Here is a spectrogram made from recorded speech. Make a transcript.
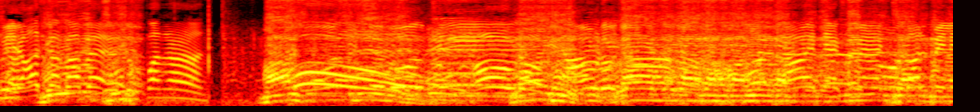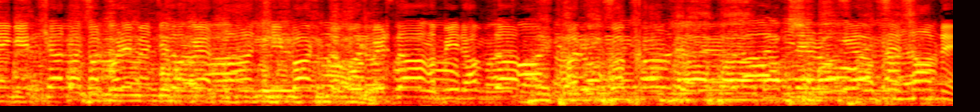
विराट का कब है पंद्रह रन हो नेक्स्ट मैच कल मिलेंगे इंशाल्लाह कल बड़े मैचेस होंगे मिर्ज़ा अमीर हमजा प्लेयर होंगे अपने सामने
